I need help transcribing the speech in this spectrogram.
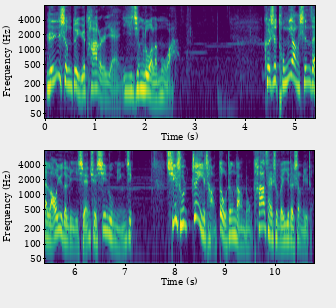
人生对于他而言已经落了幕啊！可是同样身在牢狱的李贤却心如明镜。其实这一场斗争当中，他才是唯一的胜利者。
